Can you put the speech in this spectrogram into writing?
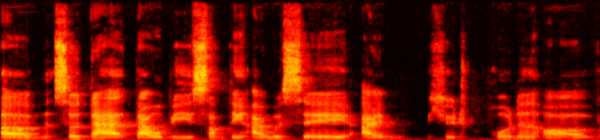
Um, so that that would be something i would say i'm huge proponent of.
